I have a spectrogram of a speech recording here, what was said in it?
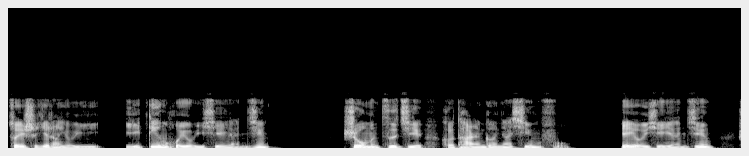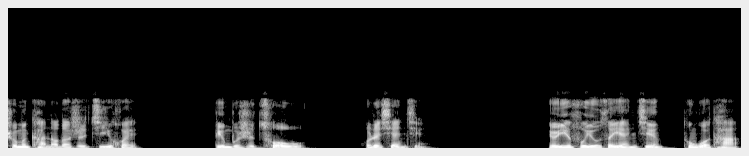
所以世界上有一一定会有一些眼镜，使我们自己和他人更加幸福；也有一些眼睛，使我们看到的是机会，并不是错误或者陷阱。有一副有色眼镜，通过它，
